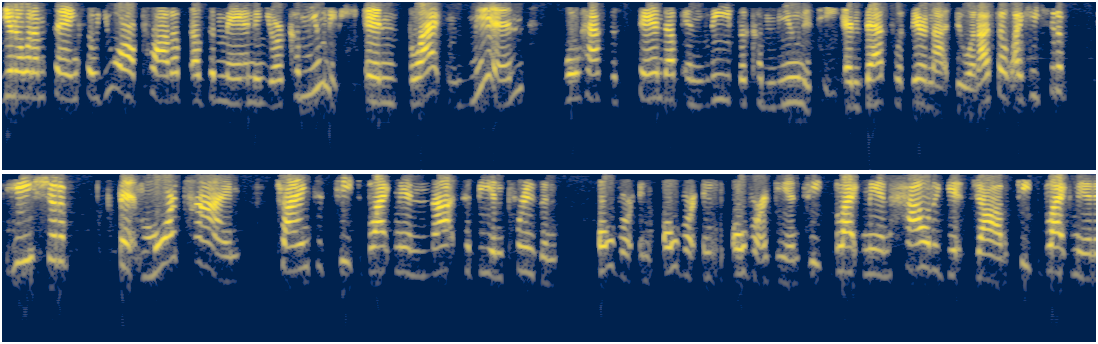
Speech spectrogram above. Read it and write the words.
You know what I'm saying? So you are a product of the man in your community. And black men will have to stand up and lead the community and that's what they're not doing. I felt like he should have he should have spent more time trying to teach black men not to be in prison over and over and over again. Teach black men how to get jobs. Teach black men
